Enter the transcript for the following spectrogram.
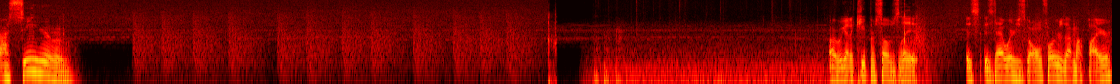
I see him. Alright, we gotta keep ourselves lit. Is is that where he's going for? Is that my fire?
